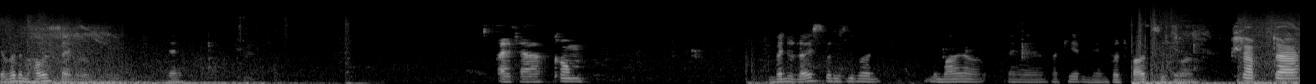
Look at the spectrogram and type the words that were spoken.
Der wird im Haus sein irgendwie. Alter, komm. Wenn du läufst, würde ich lieber normale äh, Raketen nehmen. Dort baut sich immer. Ich glaub, da.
